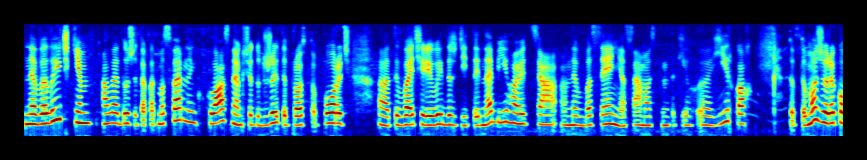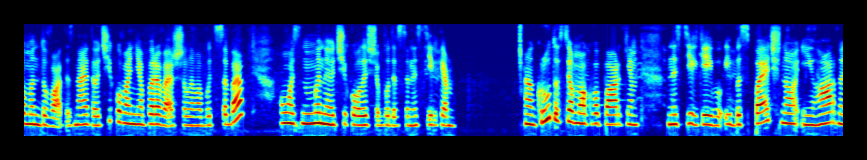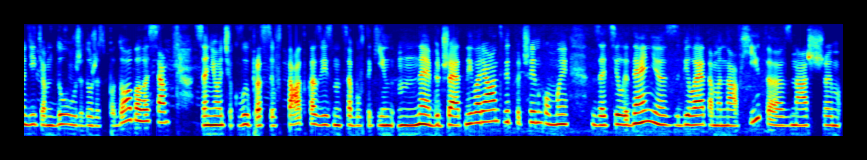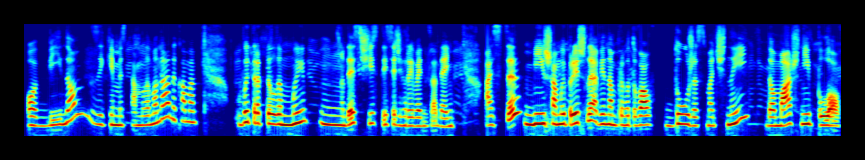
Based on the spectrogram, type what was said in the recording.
невеличкі, але дуже так атмосферненько, класно. Якщо тут жити просто поруч, е, ти ввечері вийдеш, діти не бігаються, е, не в басейні, а саме ось на таких е, гірках. Тобто можу рекомендувати. Знаєте, очікування перевершили, мабуть, себе. Ось ми не очікували, що буде все настільки. Круто в цьому аквапаркі, настільки і, безпечно, і гарно. Дітям дуже-дуже сподобалося. Саньочок випросив татка. Звісно, це був такий небюджетний варіант відпочинку. Ми за цілий день з білетами на вхід, е, з нашим обідом, з якимись там лимонадиками. Витратили ми десь 6 тисяч гривень за день. А з це Міша. Ми прийшли, а він нам приготував дуже смачний домашній плов.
